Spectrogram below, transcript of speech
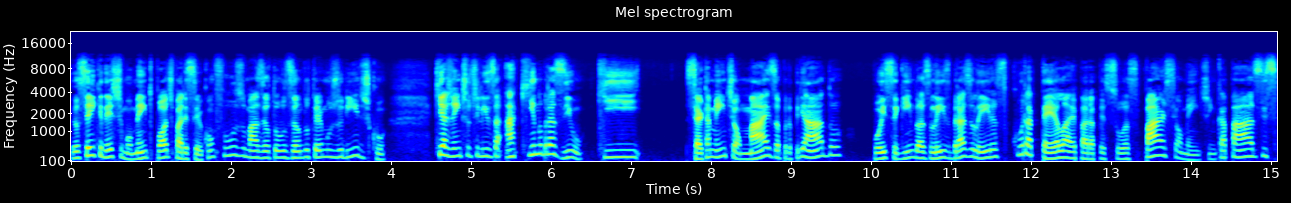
Eu sei que neste momento pode parecer confuso, mas eu estou usando o termo jurídico que a gente utiliza aqui no Brasil, que certamente é o mais apropriado, pois, seguindo as leis brasileiras, curatela é para pessoas parcialmente incapazes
